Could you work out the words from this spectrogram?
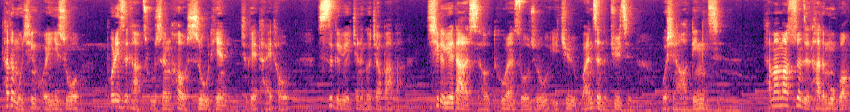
他的母亲回忆说，波利斯卡出生后十五天就可以抬头，四个月就能够叫爸爸，七个月大的时候突然说出一句完整的句子：“我想要钉子。”他妈妈顺着他的目光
